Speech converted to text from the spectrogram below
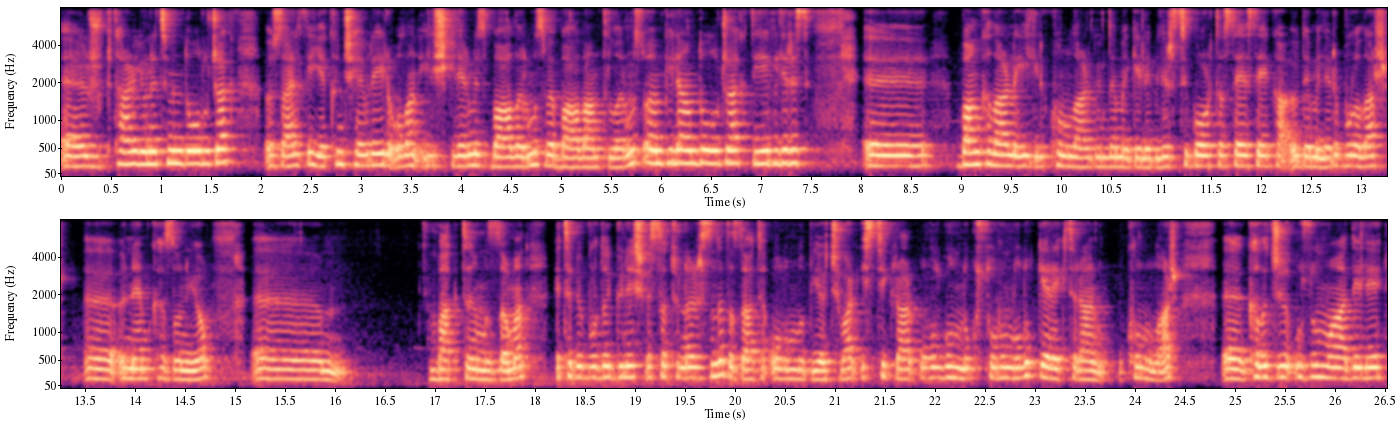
e, Jüpiter yönetiminde olacak. Özellikle yakın çevreyle olan ilişkilerimiz, bağlarımız ve bağlantılarımız ön planda olacak diyebiliriz. E, bankalarla ilgili konular gündeme gelebilir. Sigorta, SSK ödemeleri buralar e, önem kazanıyor. E, baktığımız zaman e tabi burada Güneş ve Satürn arasında da zaten olumlu bir açı var. İstikrar, olgunluk, sorumluluk gerektiren konular, e, kalıcı, uzun vadeli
